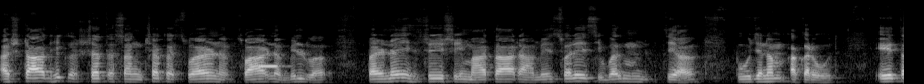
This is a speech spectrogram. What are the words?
अष्टाधिकशतसंख्यक स्वर्ण बिल्व पर्ण श्री श्रीमाता रामेश्वरे शिव से पूजनम अकोत् एक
